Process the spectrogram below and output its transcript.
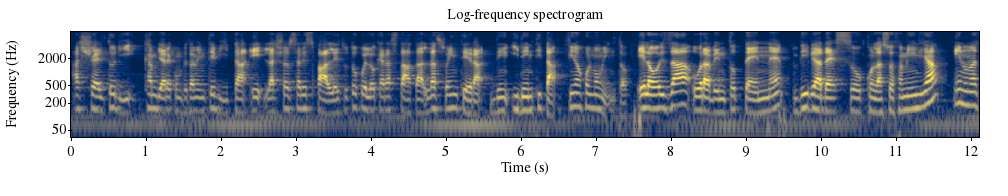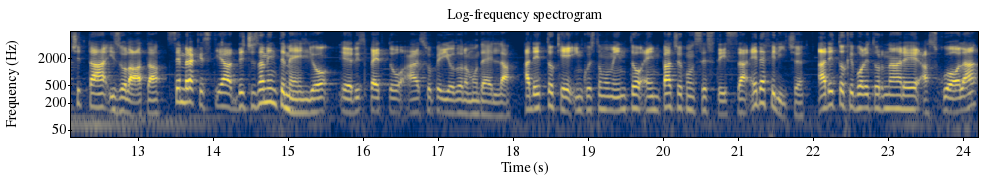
ha scelto di cambiare completamente vita e lasciarsi alle spalle tutto quello che era stata la sua intera identità fino a quel momento. Eloisa ora 28enne vive adesso con la sua famiglia in una città isolata. Sembra che stia decisamente meglio eh, rispetto al suo periodo da modella. Ha detto che in questo momento è in pace con se stessa ed è felice. Ha detto che vuole tornare tornare a scuola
